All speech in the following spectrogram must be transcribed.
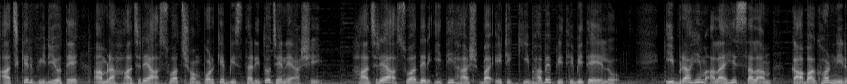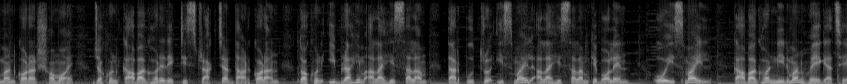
আজকের ভিডিওতে আমরা হাজরে আসওয়াদ সম্পর্কে বিস্তারিত জেনে আসি। হাজরে আসওয়াদের ইতিহাস বা এটি কীভাবে পৃথিবীতে এলো? ইব্রাহিম আলাহিসাল্লাম কাবাঘর নির্মাণ করার সময় যখন কাবাঘরের একটি স্ট্রাকচার দাঁড় করান, তখন ইব্রাহিম আলাহিসাল্লাম তার পুত্র ইসমাইল আলাহিসাল্লামকে বলেন, ও ইসমাইল কাবাঘর নির্মাণ হয়ে গেছে।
